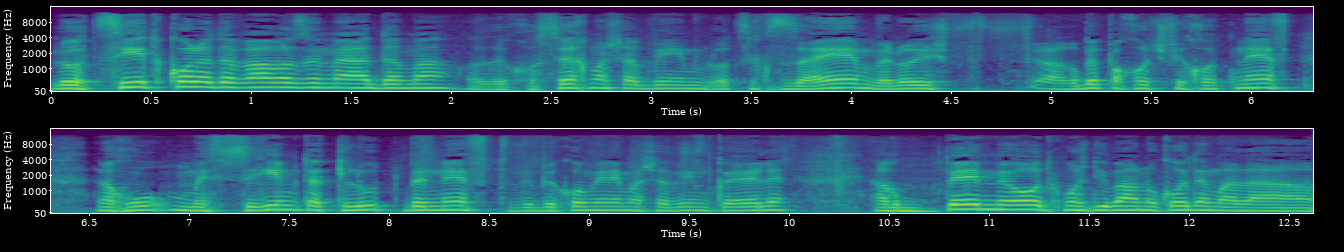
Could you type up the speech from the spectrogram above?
להוציא את כל הדבר הזה מהאדמה, זה חוסך משאבים, לא צריך לזהם ולא יש הרבה פחות שפיכות נפט. אנחנו מסירים את התלות בנפט ובכל מיני משאבים כאלה. הרבה מאוד, כמו שדיברנו קודם על ה...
